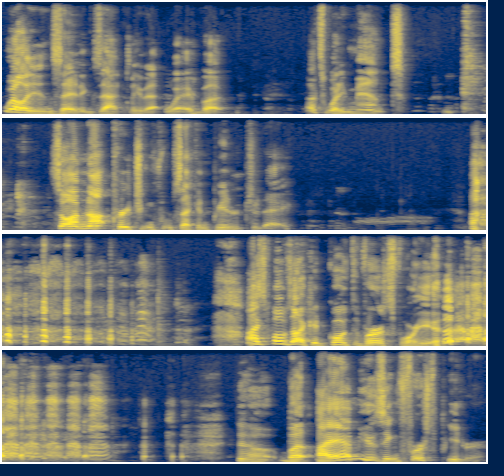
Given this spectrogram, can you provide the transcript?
Well he didn't say it exactly that way but that's what he meant. So I'm not preaching from Second Peter today. I suppose I could quote the verse for you. no, but I am using First Peter.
